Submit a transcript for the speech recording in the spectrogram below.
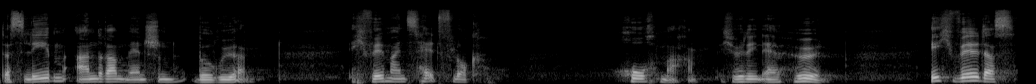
das Leben anderer Menschen berühren. Ich will meinen Zeltflock hoch machen. Ich will ihn erhöhen. Ich will, dass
